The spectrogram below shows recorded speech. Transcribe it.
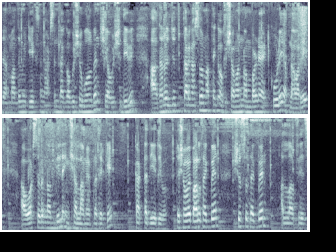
যার মাধ্যমে ডিএক্সএন আসছেন তাকে অবশ্যই বলবেন, সে অবশ্যই দেবে। আধারও যদি তার কাছেও না থাকে, অবশ্যই আমার নাম্বারে অ্যাড করে আপনি আমারে হোয়াটসঅ্যাপে নক দিলে ইনশাল্লাহ আমি আপনাদেরকে কার্ডটা দিয়ে দেবো। তো সবাই ভালো থাকবেন সুস্থ থাকবেন আল্লাহ হাফিজ।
